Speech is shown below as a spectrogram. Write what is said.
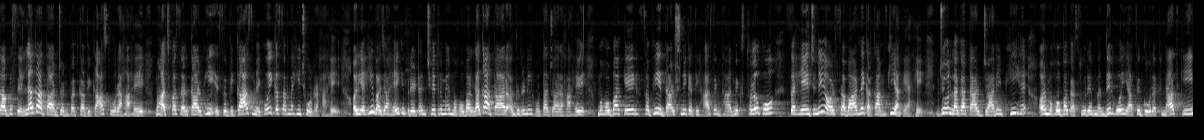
तब से लगातार जनपद का विकास हो रहा है। भाजपा सरकार भी इस विकास में कोई कसर नहीं छोड़ रहा है और यही वजह है कि पर्यटन क्षेत्र में महोबा लगातार अग्रणी होता जा रहा है। महोबा के सभी दार्शनिक, ऐतिहासिक, धार्मिक स्थलों को सहेजने और संवारने का काम किया गया है, जो लगातार जारी भी है। और महोबा का सूर्य मंदिर हो या फिर गोरखनाथ की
